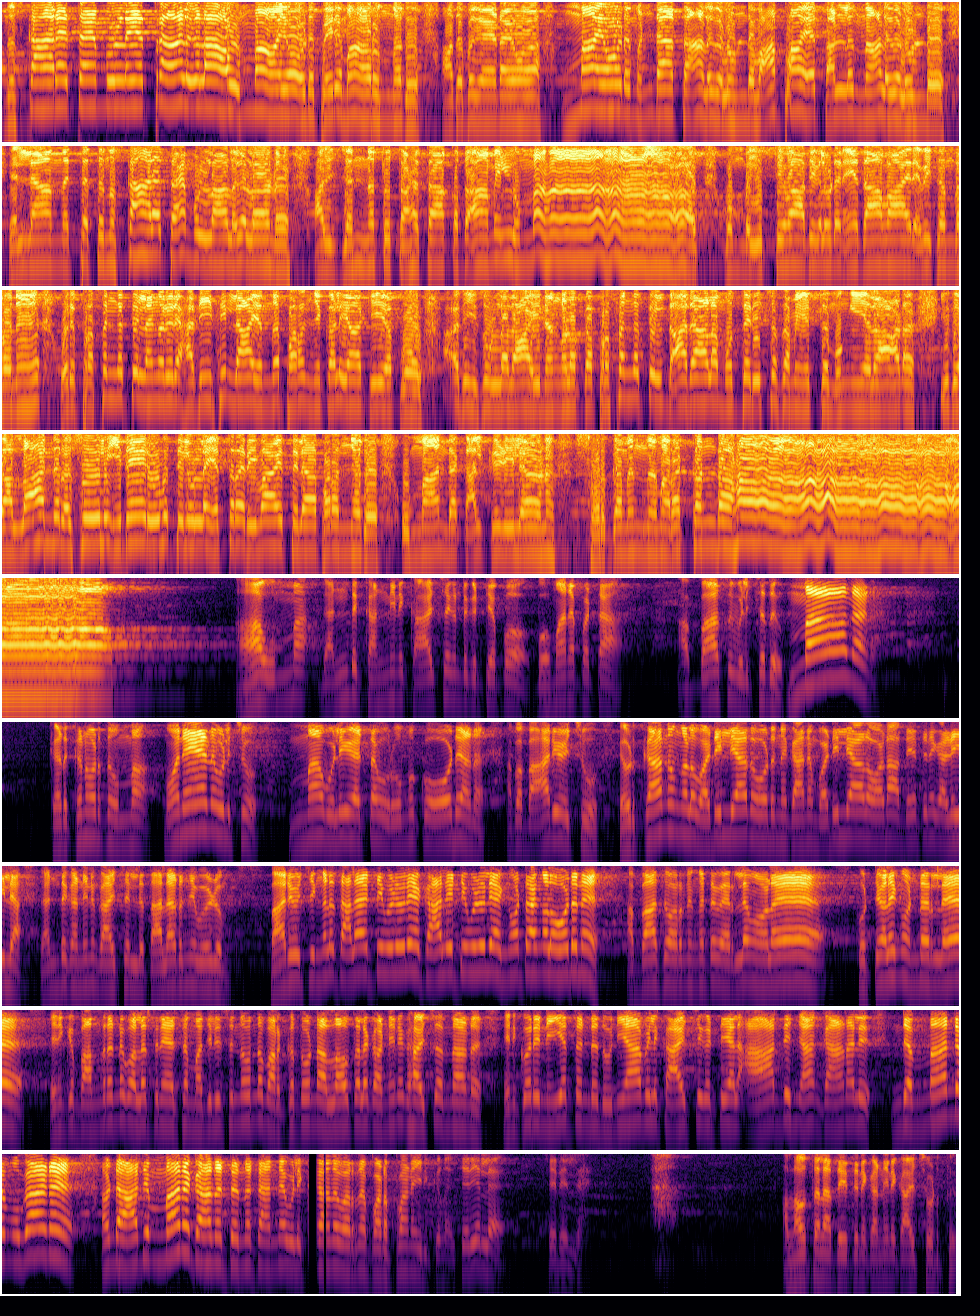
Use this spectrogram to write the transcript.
നിസ്കാരത്തെ മുള്ള എത്ര ആളുകളാ ഉമ്മായോട് പെരുമാറുന്നത്? അത് കേടയോ ഉമ്മായോട് മിണ്ടാത്ത ആളുകളുണ്ട് വാപ്പായ തള്ളുന്ന ആളുകളുണ്ട്. എല്ലാം നെറ്റത്ത് നിസ്കാരത്തെ മുള്ള ആളുകളാണ്. അൽ ജന്നത്തു തഹത്താക്കാമിൽ ഉമ്മ. മുമ്പ് യുക്തിവാദികളുടെ നേതാവായ രവിചന്ദ്രന് ഒരു പ്രസംഗത്തിൽ അങ്ങനെ ഒരു ഹദീസില്ല എന്ന് പറഞ്ഞ് കളിയാക്കിയപ്പോൾ ഹദീസ് ഉള്ളതായി ഞങ്ങളൊക്കെ പ്രസംഗത്തിൽ ധാരാളം ഉദ്ധരിച്ച സമയത്ത് മുങ്ങിയതാണ്. ഇത് അള്ളാഹിന്റെ റസൂൽ ഇതേ രൂപത്തിലുള്ള എത്ര റിവായത്തിലാ പറഞ്ഞത്? ഉമ്മാന്റെ കാൽക്കിഴിയിലാണ്. സ്വർഗമെന്ന് മറക്കണ്ട. ആ ഉമ്മ രണ്ട് കണ്ണിന് കാഴ്ച കണ്ട് കിട്ടിയപ്പോ ബഹുമാനപ്പെട്ട അബ്ബാസ് വിളിച്ചത് ഉമ്മാന്നാണ്. കിടക്കണോടത്ത് ഉമ്മ മോനേന്ന് വിളിച്ചു. ഉമ്മ വിളി കേട്ട റൂമുക്ക് ഓടുകയാണ്. അപ്പൊ ഭാര്യ വെച്ചു എവിടുക്കാന്ന് നിങ്ങൾ വടിയില്ലാതെ ഓടുന്നു? കാരണം വടിയില്ലാതെ ഓടാൻ അദ്ദേഹത്തിന് കഴിയില്ല. രണ്ട് കണ്ണിനും കാഴ്ചയില്ല. തലടഞ്ഞ് വീഴും. ഭാര്യ ചോദിച്ചു നിങ്ങൾ തലട്ടി വീഴൂലേ? കാലിട്ടി വീഴൂലേ? എങ്ങോട്ടാ നിങ്ങൾ ഓടണേ അബ്ബാസ് പറഞ്ഞു ഇങ്ങോട്ട് വരില്ല മോളെ. കുട്ടികളെയും കൊണ്ടുവരില്ലേ? എനിക്ക് പന്ത്രണ്ട് കൊല്ലത്തിന് ശേഷം മജിലിസിനൂറിന്റെ വർക്കത്തോണ്ട് അള്ളാഹു തല കണ്ണിന് കാഴ്ച എന്നാണ് എനിക്കൊരു നീയത്തുണ്ട്. ദുനിയാവിൽ കാഴ്ച കിട്ടിയാൽ ആദ്യം ഞാൻ കാണൽ എന്റെ ഉമ്മാന്റെ മുഖാണ്. അതുകൊണ്ട് ആദ്യം ഉമ്മാനെ കാണട്ടെ എന്നിട്ട് എന്നെ വിളിക്കാന്ന് പറഞ്ഞ പടപ്പാണ് ഇരിക്കുന്നത് ശരിയല്ലേ? ശരിയല്ലേ? അള്ളാഹു തല അദ്ദേഹത്തിന് കണ്ണിന് കാഴ്ച കൊടുത്ത്.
